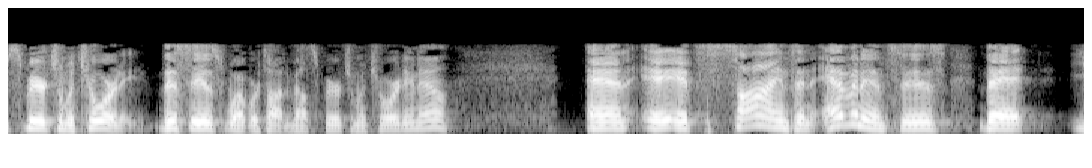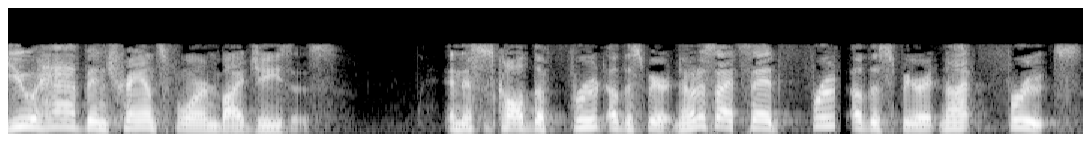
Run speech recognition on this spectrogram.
spiritual maturity. This is what we're talking about spiritual maturity now. And it's signs and evidences that you have been transformed by Jesus. And this is called the fruit of the Spirit. Notice I said fruit of the Spirit, not fruits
